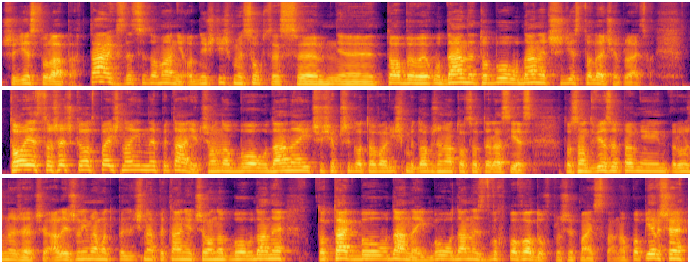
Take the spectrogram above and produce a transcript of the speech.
30 latach? Tak, zdecydowanie odnieśliśmy sukces. E, to były udane, to było udane 30-lecie, proszę Państwa. To jest troszeczkę odpowiedź na inne pytanie, czy ono było udane i czy się przygotowaliśmy dobrze na to, co teraz jest. To są dwie zupełnie różne rzeczy, ale jeżeli mam odpowiedzieć na pytanie, czy ono było udane, to tak było udane i było udane z dwóch powodów, proszę Państwa. No po pierwsze,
